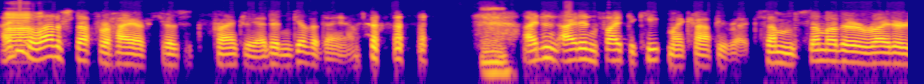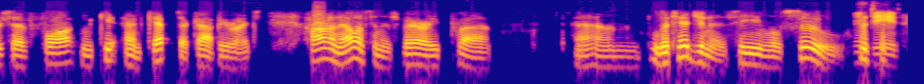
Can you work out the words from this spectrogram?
I did Uh, a lot of stuff for hire because, frankly, I didn't give a damn. Yeah. I didn't. I didn't fight to keep my copyright. Some some other writers have fought and ke- and kept their copyrights. Harlan Ellison is very uh, um, litigious. He will sue, Indeed.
